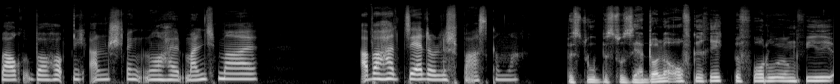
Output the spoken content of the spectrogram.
war auch überhaupt nicht anstrengend, nur halt manchmal, aber hat sehr dolle Spaß gemacht. Bist du, bist du sehr dolle aufgeregt, bevor du irgendwie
